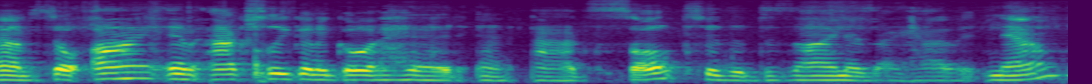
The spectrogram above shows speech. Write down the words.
Um, so I am actually going to go ahead and add salt to the design as I have it now.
